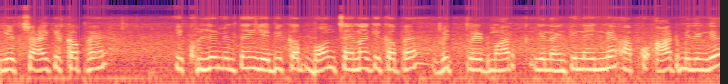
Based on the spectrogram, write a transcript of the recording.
ये चाय के कप हैं। ये खुले मिलते हैं, ये भी कप बॉन चाइना के कप है विथ ट्रेडमार्क ये 99 में आपको आठ मिलेंगे।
